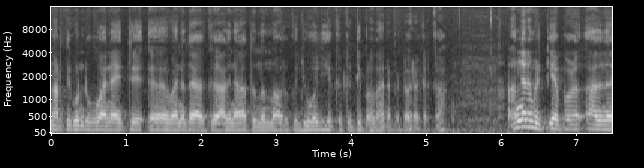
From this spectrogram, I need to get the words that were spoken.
നടത്തിക്കൊണ്ട് പോകാനായിട്ട് വനിതകൾക്ക് അതിനകത്ത് നിന്നവർക്ക് ജോലിയൊക്കെ കിട്ടി പ്രധാനപ്പെട്ടവരൊക്കെ അങ്ങനെ കിട്ടിയപ്പോൾ അതിന്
